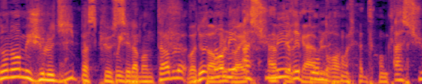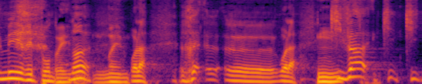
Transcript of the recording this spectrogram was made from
Non, non, mais je le dis parce que Oui, c'est lamentable. De- non, mais assumer répondre. Voilà. Assumer et répondre. Oui, Non, oui. Voilà, Ré- euh, voilà, Mhm. qui va, qui, qui,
